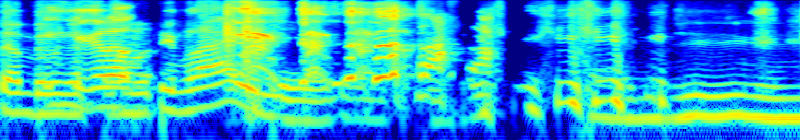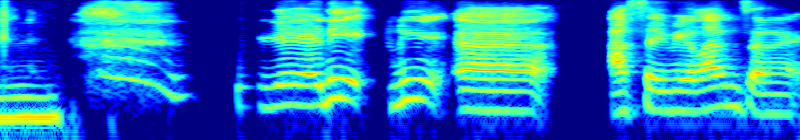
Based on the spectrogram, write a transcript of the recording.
Sambil ngetrol tim lain nih. ya, ini ini uh, eh, AC Milan sama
